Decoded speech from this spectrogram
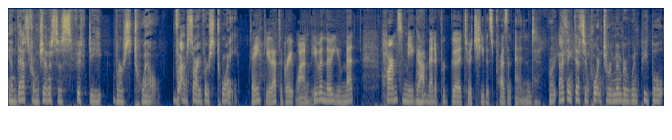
And that's from Genesis 50, verse 12. I'm sorry, verse 20. Thank you. That's a great one. Even though you meant harm to me, God meant it for good to achieve its present end. Right. I think that's important to remember when people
